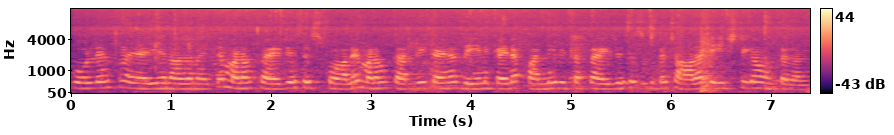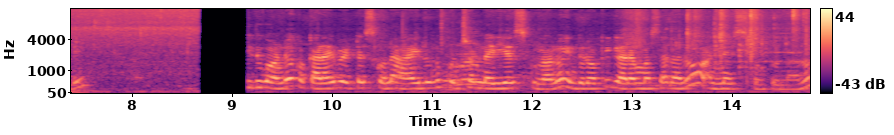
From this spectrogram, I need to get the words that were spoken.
గోల్డెన్ ఫ్రై అయ్యేలాగానైతే మనం ఫ్రై చేసేసుకోవాలి. మనం కర్రీకైనా దేనికైనా పన్నీర్ ఇట్లా ఫ్రై చేసేసుకుంటే చాలా టేస్టీగా ఉంటుందండి. ఇదిగోండి ఒక కడాయి పెట్టేసుకొని ఆయిల్ను కొంచెం నెయ్యి వేసుకున్నాను. ఇందులోకి గరం మసాలాలు అన్నీ వేసుకుంటున్నాను.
